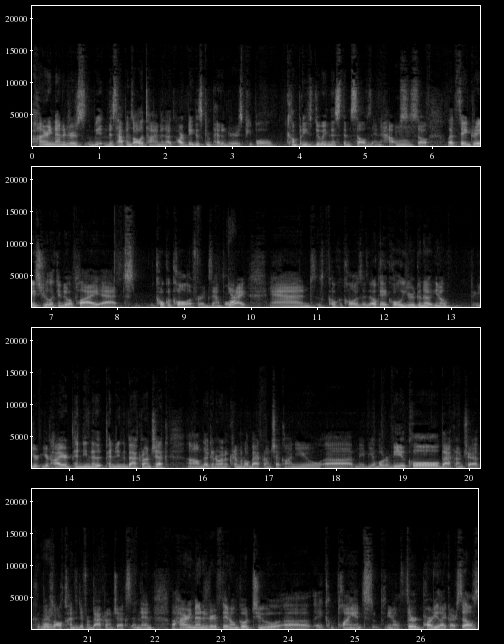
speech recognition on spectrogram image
hiring managers we, this happens all the time and our biggest competitor is people companies doing this themselves in house mm. so let's say grace you're looking to apply at coca-cola for example yeah. right and coca-cola says okay cool you're gonna you know you're, you're hired pending the pending the background check. Um, they're going to run a criminal background check on you, uh, maybe a motor vehicle background check. Right. There's all kinds of different background checks, and then a hiring manager, if they don't go to uh, a compliant, you know, third party like ourselves,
